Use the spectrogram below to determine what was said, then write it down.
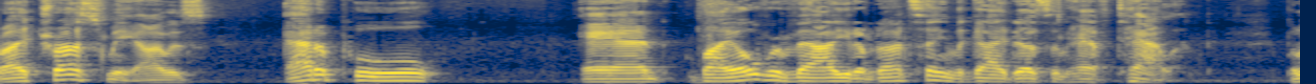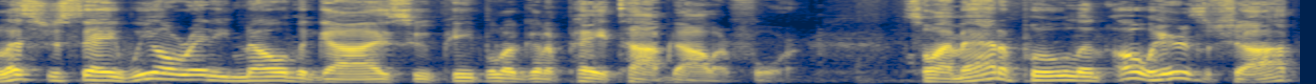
right? Trust me, I was at a pool, and by overvalued, I'm not saying the guy doesn't have talent, but let's just say we already know the guys who people are going to pay top dollar for. So I'm at a pool, and oh, here's a shot.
